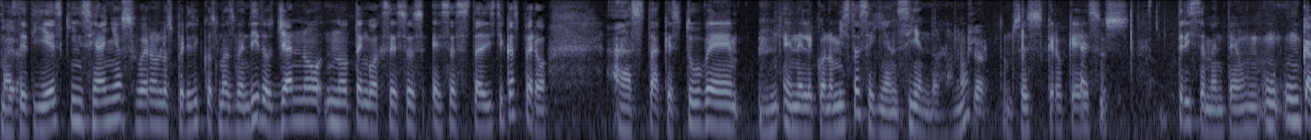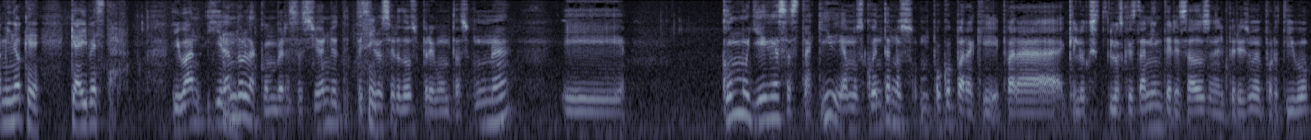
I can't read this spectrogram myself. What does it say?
más de 10, 15 años fueron los periódicos más vendidos. Ya no, no tengo acceso a esas estadísticas, pero hasta que estuve en El Economista seguían siéndolo, ¿no? Entonces creo que eso es tristemente un, camino que, que, ahí va a estar. Iván, girando la conversación, yo te, quiero hacer dos preguntas. Una, eh, ¿Cómo llegas hasta aquí? Digamos, cuéntanos un poco para que, para que los, que están interesados en el periodismo deportivo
